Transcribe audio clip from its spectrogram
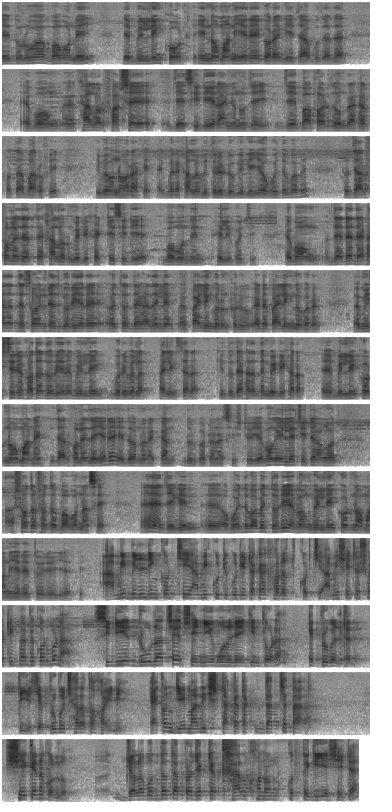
এই দুনুয়া ভবনেই যে বিল্ডিং কোড, এই নমানিয়ে করা গিয়ে যা বোঝা যায়, এবং খালর পাশে যে সিডিএর আইন অনুযায়ী যে বাফার জোন রাখার কথা বারো ফিট ইবেও ন রাখে একবারে খালের ভিতরে ঢুকে গিয়ে অবৈধভাবে তো যার ফলে যাতে খালর মেডি খাইটি সিডিয়ে ভবন দিন হেলিপজি এবং যেটা দেখা যাচ্ছে সয়েল টেস্ট গড়িয়ে হয়তো দেখা দিলে পাইলিং করুন ফুরিব এটা পাইলিং নগরের মিস্ত্রির কথা দৌড়িয়ে বিল্ডিং গড়ি ফেলার পাইলিং ছাড়া। কিন্তু দেখা যাচ্ছে মেডি খারাপ বিল্ডিং কোড ন মানে। যার ফলে যাইয়ে এই ধরনের একখান দুর্ঘটনার সৃষ্টি হয়। এবং এই চিটাঙ্গত শত শত ভবন আছে। হ্যাঁ যেগিন অবৈধভাবে তৈরি এবং বিল্ডিং কোড ন মানিয়ে তৈরি হয়ে আর কি। আমি বিল্ডিং করছি, আমি কোটি কোটি টাকা খরচ করছি, আমি সেটা সঠিকভাবে করব না? সিডিএর রুল আছে, সেই নিয়ম অনুযায়ী কিন্তু ওরা অ্যাপ্রুভেলটা দিয়েছে। অ্যাপ্রুভেল ছাড়া তো হয়নি। এখন যে মালিক টাকাটা যাচ্ছে তার, সে কেন করল? জলাবদ্ধতা প্রজেক্টের খাল খনন করতে গিয়ে সেটা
